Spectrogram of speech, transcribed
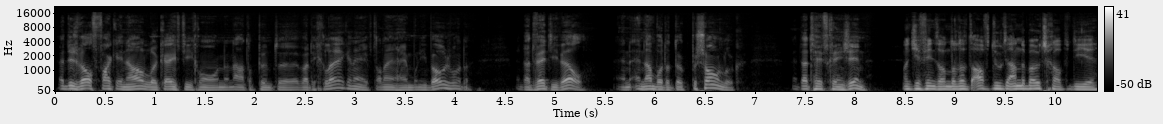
Het is wel vakinhoudelijk, heeft hij gewoon een aantal punten waar hij gelijk in heeft. Alleen hij moet niet boos worden. En dat werd hij wel. En, en dan wordt het ook persoonlijk. En dat heeft geen zin. Want je vindt dan dat het afdoet aan de boodschap die je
